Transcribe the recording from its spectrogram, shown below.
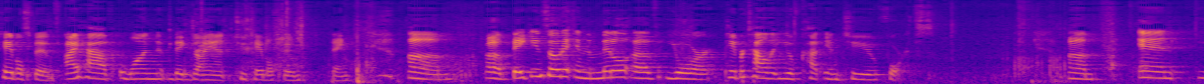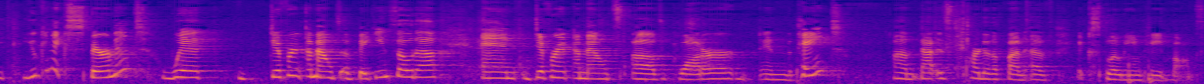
tablespoons. I have one big giant two tablespoon thing um, of baking soda in the middle of your paper towel that you have cut into fourths. Um, and you can experiment with different amounts of baking soda and different amounts of water in the paint um, that is part of the fun of exploding paint bombs,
